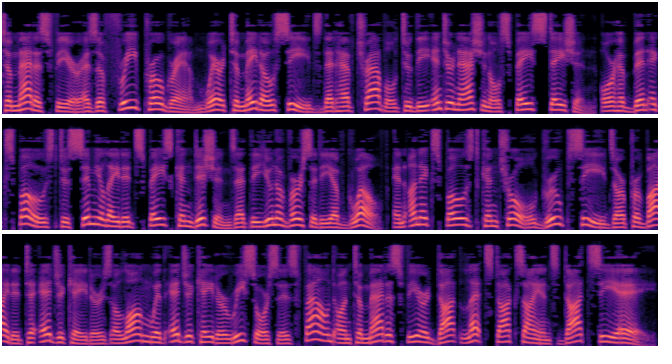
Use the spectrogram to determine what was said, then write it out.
Tomatosphere is a free program where tomato seeds that have traveled to the International Space Station or have been exposed to simulated space conditions at the University of Guelph and unexposed control group seeds are provided to educators along with educator resources found on tomatosphere.letstalkscience.ca.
